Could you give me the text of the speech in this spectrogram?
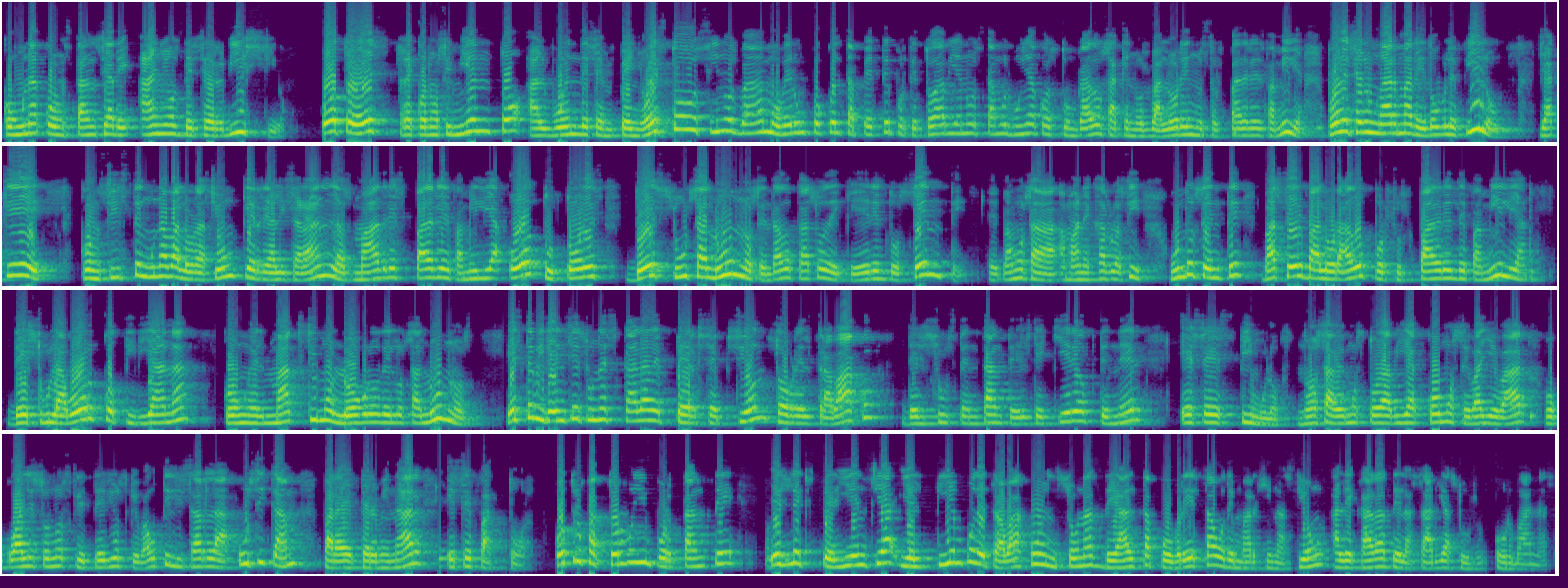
con una constancia de años de servicio. Otro es reconocimiento al buen desempeño. Esto sí nos va a mover un poco el tapete porque todavía no estamos muy acostumbrados a que nos valoren nuestros padres de familia. Puede ser un arma de doble filo, ya que consiste en una valoración que realizarán las madres, padres de familia o tutores de sus alumnos en dado caso de que eres docente. Eh, vamos a, a manejarlo así. Un docente va a ser valorado por sus padres de familia, de su labor cotidiana con el máximo logro de los alumnos. Esta evidencia es una escala de percepción sobre el trabajo del sustentante, el que quiere obtener ese estímulo. No sabemos todavía cómo se va a llevar o cuáles son los criterios que va a utilizar la UCICAM para determinar ese factor. Otro factor muy importante es la experiencia y el tiempo de trabajo en zonas de alta pobreza o de marginación alejadas de las áreas urbanas.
